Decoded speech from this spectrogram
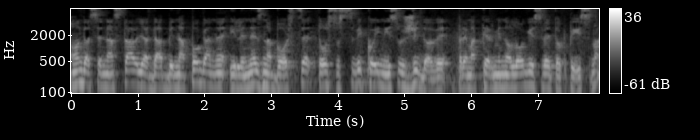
Onda se nastavlja da bi na pogane ili ne zna božce To su svi koji nisu židove Prema terminologiji Svetog pisma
